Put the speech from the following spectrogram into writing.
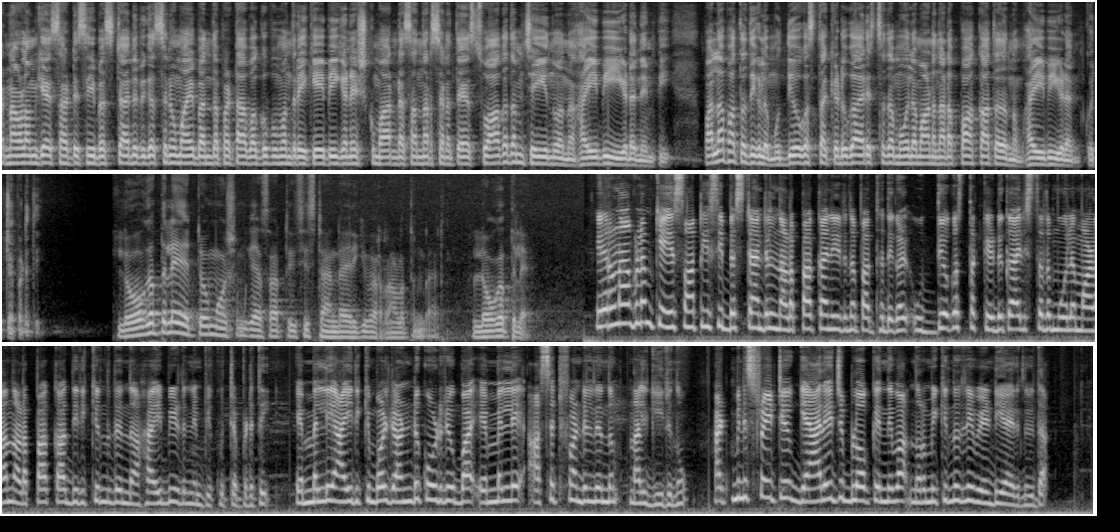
Ernakulam K S R T C bus stand വികസനവുമായി ബന്ധപ്പെട്ട വകുപ്പ് മന്ത്രി കെ ബി ഗണേഷ് കുമാറിന്റെ സന്ദർശനത്തെ സ്വാഗതം ചെയ്യുന്നുവെന്ന് ഹൈബി ഈഡൻ എം പി. പല പദ്ധതികളും ഉദ്യോഗസ്ഥ കെടുകാര്യസ്ഥത മൂലമാണ് നടപ്പാക്കാത്തതെന്നും ഹൈബി ഈഡൻ കുറ്റപ്പെടുത്തി. ലോകത്തിലെ ഏറ്റവും മോശം K S R T C സ്റ്റാൻഡായിരിക്കും എറണാകുളത്തുണ്ടായിരുന്നു ലോകത്തിലെ. Ernakulam K S R T C bus സ്റ്റാൻഡിൽ നടപ്പാക്കാനിരുന്ന പദ്ധതികൾ ഉദ്യോഗസ്ഥ കെടുകാര്യസ്ഥത മൂലമാണ് നടപ്പാക്കാതിരിക്കുന്നതെന്ന് ഹൈബീഡൻ എം പി കുറ്റപ്പെടുത്തി. എം എൽ എ ആയിരിക്കുമ്പോൾ രണ്ട് കോടി രൂപ എം എൽ എ അസറ്റ് ഫണ്ടിൽ നിന്നും നൽകിയിരുന്നു. അഡ്മിനിസ്ട്രേറ്റീവ് ഗ്യാരേജ് ബ്ലോക്ക് എന്നിവ നിർമ്മിക്കുന്നതിന് വേണ്ടിയായിരുന്നു ഇത്.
